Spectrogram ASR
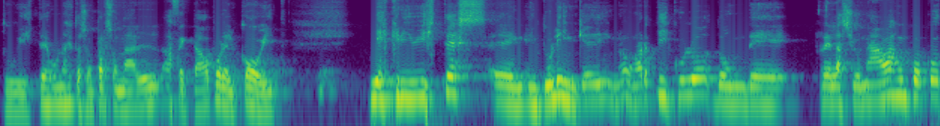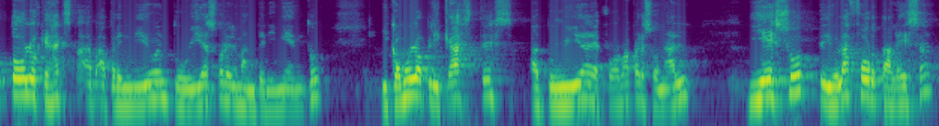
tuviste una situación personal afectada por el COVID, y escribiste en, tu LinkedIn ¿no? un artículo donde relacionabas un poco todo lo que has aprendido en tu vida sobre el mantenimiento y cómo lo aplicaste a tu vida de forma personal, y eso te dio la fortaleza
